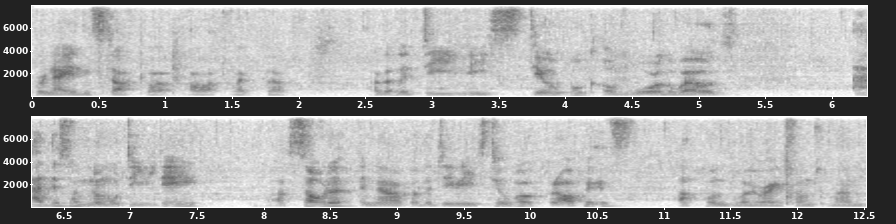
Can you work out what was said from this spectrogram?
grenade and stuff, but I'll have to wait for that. I've got the DVD Steelbook of War of the Worlds. I had this on normal DVD. I sold it, and now I've got the DVD Steelbook, but I'll pick this up on Blu-ray sometime.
